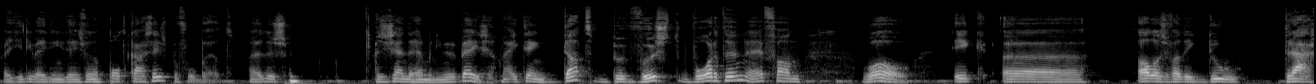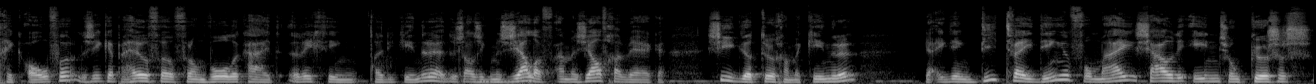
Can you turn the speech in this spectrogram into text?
Weet je, die weten niet eens wat een podcast is, bijvoorbeeld. Dus, die zijn er helemaal niet mee bezig. Maar ik denk dat bewust worden hè, van: wow, ik. Uh, alles wat ik doe, draag ik over. Dus ik heb heel veel verantwoordelijkheid richting uh, die kinderen. Dus als ik mezelf aan mezelf ga werken, zie ik dat terug aan mijn kinderen. Ja, ik denk die twee dingen voor mij zouden in zo'n cursus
